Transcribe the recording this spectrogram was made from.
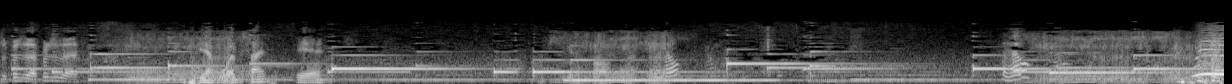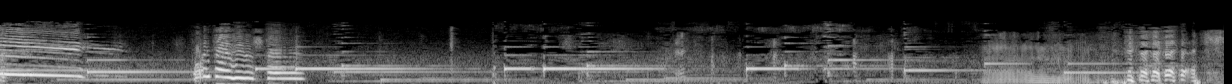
Push it there, push it there. you have a website? Yeah. What the hell? the hell? What is that little story?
